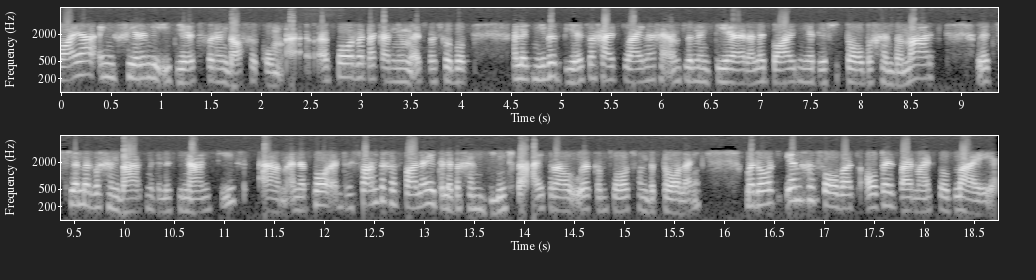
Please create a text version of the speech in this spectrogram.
baie innoverende idees vorendag gekom. 'n Paar wat ek kan noem is byvoorbeeld hulle het nuwe besigheidsplanne geïmplementeer. Hulle het baie meer digitaal begin bemark. Hulle het slimmer begin werk met hulle finansies. Um in 'n paar interessante gevalle het hulle begin dienste uitruil ook in plaas van betaling. Maar daar's een geval wat altyd by my sal bly.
